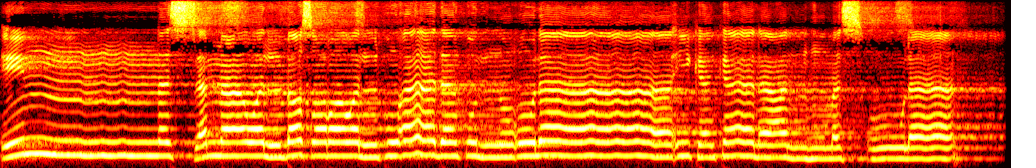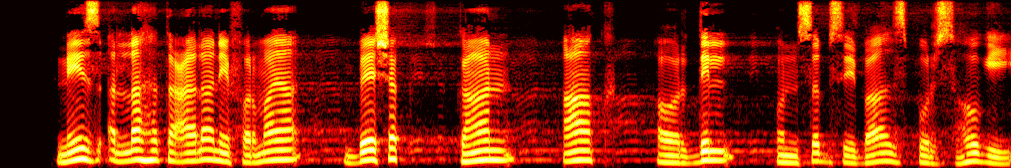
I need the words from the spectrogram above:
ان السمع والبصر والفؤاد كل اولئك كان عنه مسؤولا۔ نیز اللہ تعالی نے فرمایا بے شک کان آنکھ اور دل ان سب سے باز پرس ہوگی۔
